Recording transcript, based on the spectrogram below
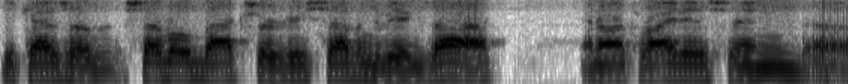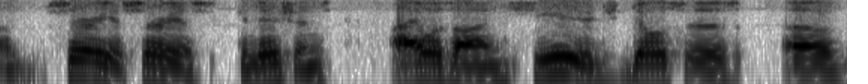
because of several back surgeries, seven to be exact, and arthritis and uh, serious, serious conditions. I was on huge doses of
